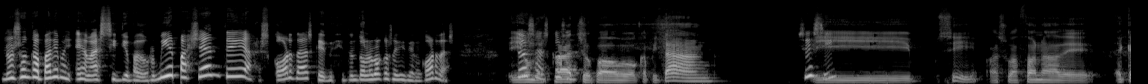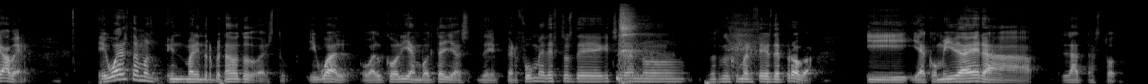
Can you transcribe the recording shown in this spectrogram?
non son capaz de... E máis sitio para dormir pa xente, as cordas, que necesitan todos os barcos necesitan cordas. E Todas un despacho para o capitán. Sí, sí. E, sí, a súa zona de... É que, a ver, Igual estamos malinterpretando todo isto. Igual, o alcohol ia en botellas de perfume destos de que che dan no, nos centros comerciais de proba. E, e a comida era latas todo.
